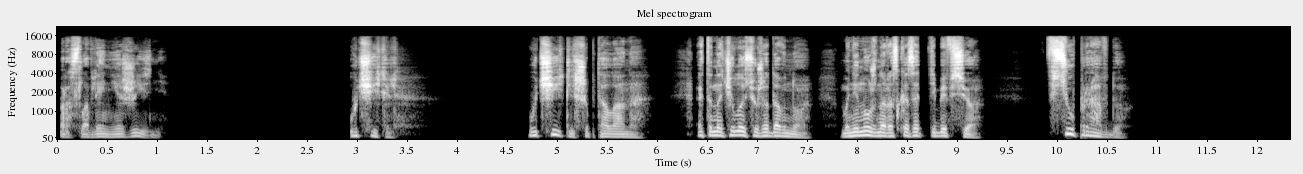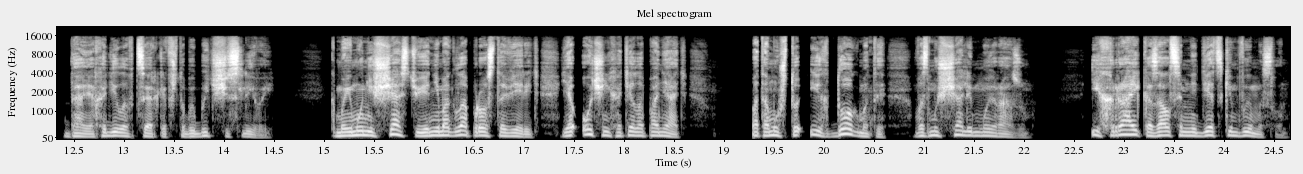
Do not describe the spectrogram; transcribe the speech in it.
прославление жизни? «Учитель! Учитель!» — шептала она. «Это началось уже давно. Мне нужно рассказать тебе все. Всю правду». Да, я ходила в церковь, чтобы быть счастливой. К моему несчастью я не могла просто верить. Я очень хотела понять, потому что их догматы возмущали мой разум. Их рай казался мне детским вымыслом.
